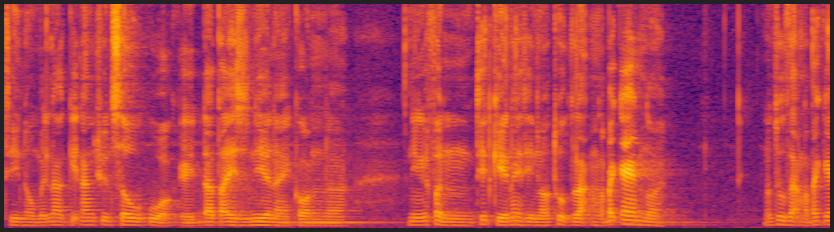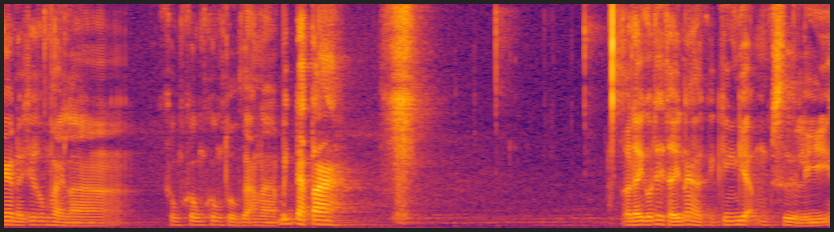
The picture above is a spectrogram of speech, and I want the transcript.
Thì nó mới là kỹ năng chuyên sâu của cái data engineer này. Còn à, những cái phần thiết kế này thì nó thuộc dạng là back end rồi. Nó thuộc dạng là back end rồi chứ không phải là không không không thuộc dạng là big data. Ở đây có thể thấy là cái kinh nghiệm xử lý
